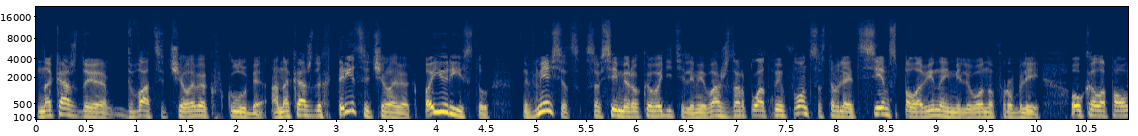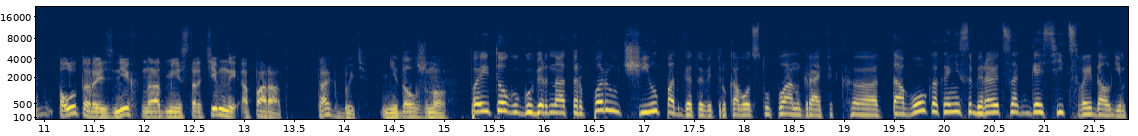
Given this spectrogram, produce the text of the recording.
на каждые 20 человек в клубе, а на каждых 30 человек по юристу. В месяц со всеми руководителями ваш зарплатный фонд составляет 7,5 миллионов рублей. Около пол полутора из них на административный аппарат. Так быть не должно. По итогу губернатор поручил подготовить руководству план-график э, того, как они собираются гасить свои долги.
